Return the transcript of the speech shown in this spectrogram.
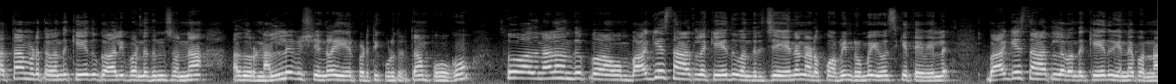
பத்தாம் இடத்தை வந்து கேது காலி பண்ணுதுன்னு சொன்னால் அது ஒரு நல்ல விஷயங்களை ஏற்படுத்தி கொடுத்துட்டு தான் போகும். ஸோ அதனால் வந்து இப்போ பாக்கியஸ்தானத்தில் கேது வந்துருச்சு என்ன நடக்கும் அப்படின்னு ரொம்ப யோசிக்க தேவையில்லை. பாக்கியஸ்தானத்தில் வந்த கேது என்ன பண்ணா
